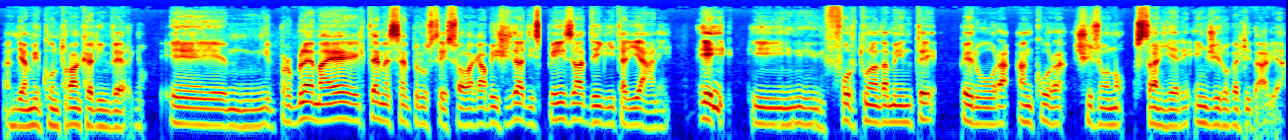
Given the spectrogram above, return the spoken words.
andiamo incontro anche all'inverno. E, um, il problema è, il tema è sempre lo stesso, la capacità di spesa degli italiani e, e fortunatamente per ora ancora ci sono stranieri in giro per l'Italia.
